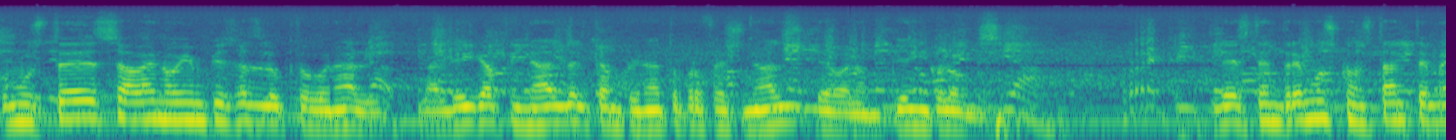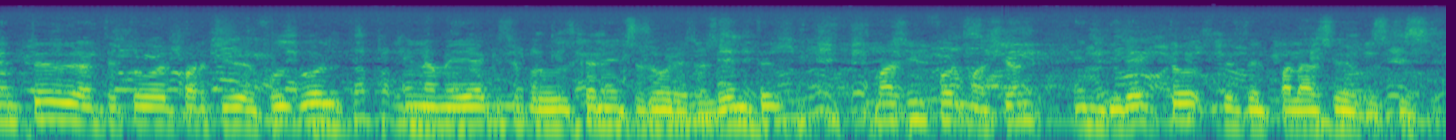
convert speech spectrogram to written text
Como ustedes saben, hoy empieza el octogonal, la liga final del campeonato profesional de balompié en Colombia. Les tendremos constantemente durante todo el partido de fútbol, en la medida que se produzcan hechos sobresalientes, más información en directo desde el Palacio de Justicia.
